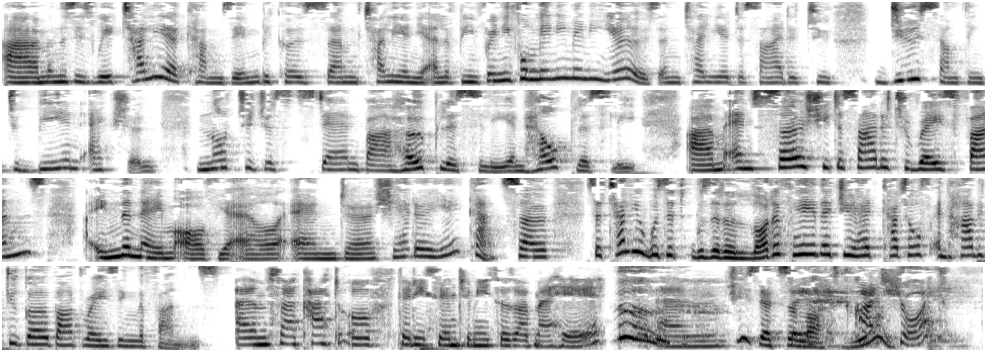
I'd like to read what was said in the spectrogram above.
Um, and this is where Talia comes in because um, Talia and Yael have been friendly for many, many years. And Talia decided to do something, to be in action, not to just stand by hopelessly and helplessly. Um, and so she decided to raise funds in the name of Yael and uh, she had her hair haircut. So, so Talia, was it, was it a lot of hair that you had cut off and how did you go about raising the funds? Um, so I cut off 30 centimeters of my hair. um, Jeez, that's so a lot. It's quite short.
